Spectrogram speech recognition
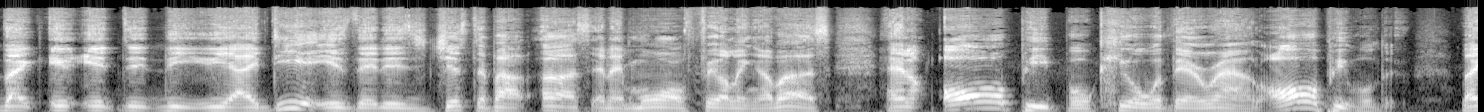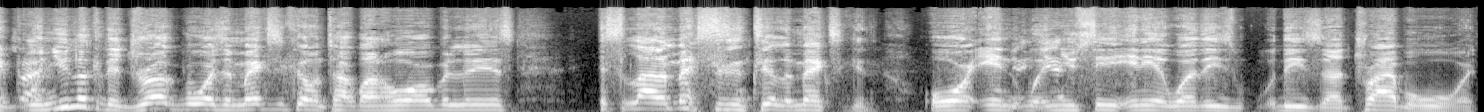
like it, it the, the idea is that it's just about us and a moral failing of us. And all people kill what they're around. All people do. Like when you look at the drug wars in mexico and talk about how horrible it is it's a lot of mexicans killing mexicans or in when you see any of one these these uh, tribal wars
